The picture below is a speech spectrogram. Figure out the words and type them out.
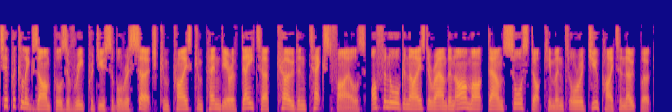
Typical examples of reproducible research comprise compendia of data, code and text files, often organized around an R Markdown source document or a Jupyter notebook.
